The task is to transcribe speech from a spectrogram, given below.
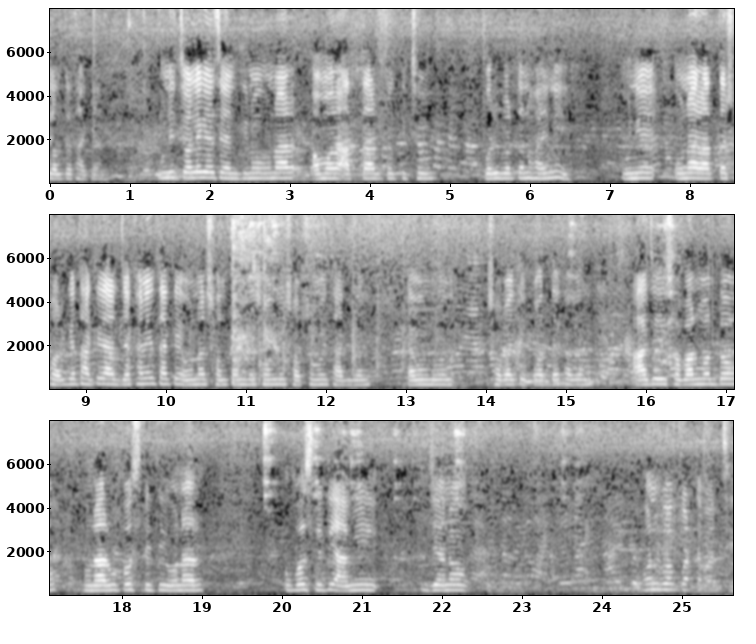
চলতে থাকেন। উনি চলে গেছেন, কিন্তু ওনার অমর আত্মার তো কিছু পরিবর্তন হয়নি। উনি ওনার আত্মা স্বর্গে থাকে আর যেখানেই থাকে ওনার সন্তানদের সঙ্গে সবসময় থাকবেন এবং সবাইকে পথ দেখাবেন। আজ এই সবার মধ্যেও ওনার উপস্থিতি ওনার উপস্থিতি আমি যেন অনুভব করতে পারছি।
